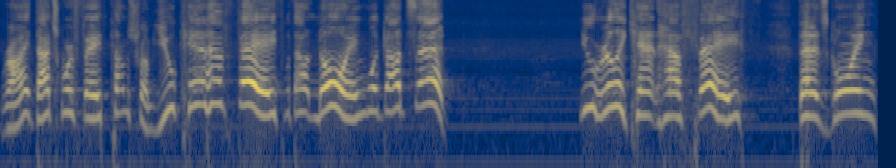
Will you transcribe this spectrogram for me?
Right? That's where faith comes from. You can't have faith without knowing what God said. You really can't have faith that it's going,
